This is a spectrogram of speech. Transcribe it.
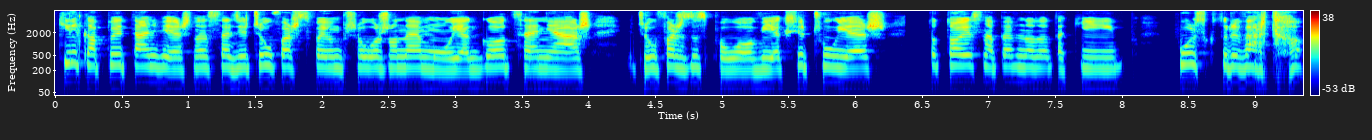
kilka pytań, wiesz, na zasadzie, czy ufasz swojemu przełożonemu, jak go oceniasz, czy ufasz zespołowi, jak się czujesz, to to jest na pewno taki puls, który warto,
